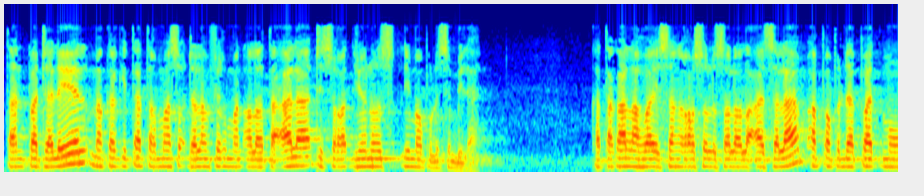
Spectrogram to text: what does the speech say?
tanpa dalil, maka kita termasuk dalam firman Allah Ta'ala di surat Yunus 59. Katakanlah wahai sang Rasul sallallahu alaihi wasallam, apa pendapatmu?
